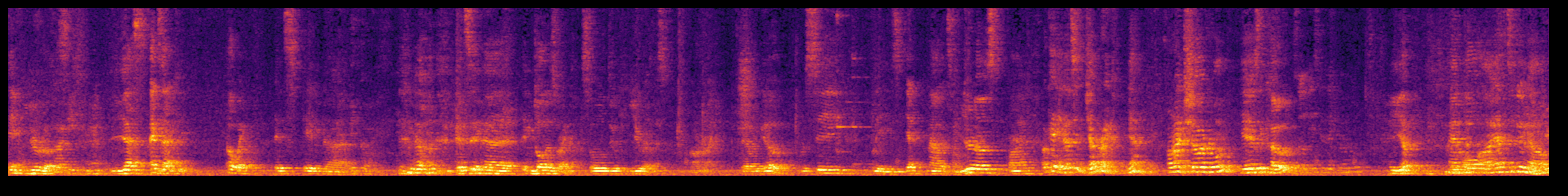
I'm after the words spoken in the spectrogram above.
in euros. Yes, exactly. Oh wait, it's in, uh, no, it's in, uh, in dollars right now, so we'll do euros. All right, there we go. Receive, please. Yeah, now it's in euros. Fine. Okay, that's it. Generate. Yeah. All right, show everyone. Here's the code. So this is the code? Yep. And all I have to do now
